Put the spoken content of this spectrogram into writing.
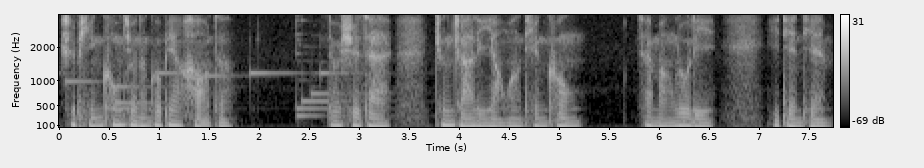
是凭空就能够变好的，都是在挣扎里仰望天空，在忙碌里一点点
